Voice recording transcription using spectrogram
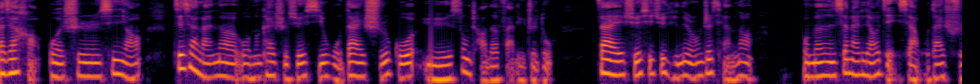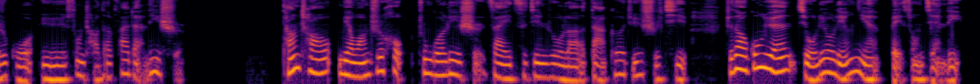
大家好，我是新瑶。接下来呢，我们开始学习五代十国与宋朝的法律制度。在学习具体内容之前呢，我们先来了解一下五代十国与宋朝的发展历史。唐朝灭亡之后，中国历史再一次进入了大割据时期，直到公元九六零年，北宋建立。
